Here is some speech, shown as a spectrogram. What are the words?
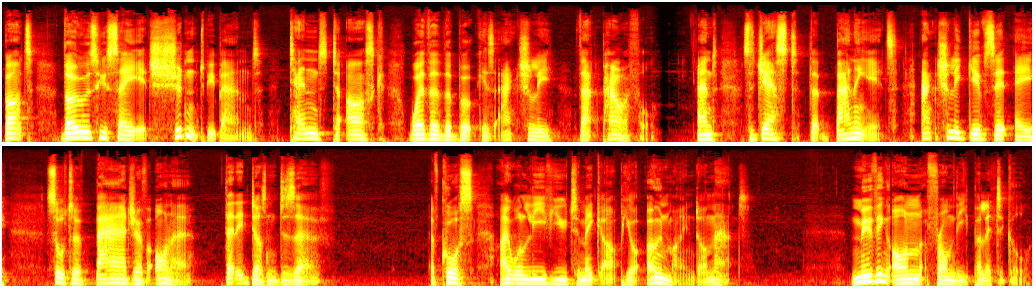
But those who say it shouldn't be banned tend to ask whether the book is actually that powerful, and suggest that banning it actually gives it a sort of badge of honour that it doesn't deserve. Of course, I will leave you to make up your own mind on that. Moving on from the political,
